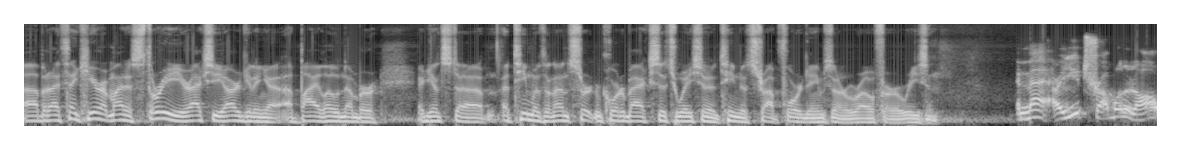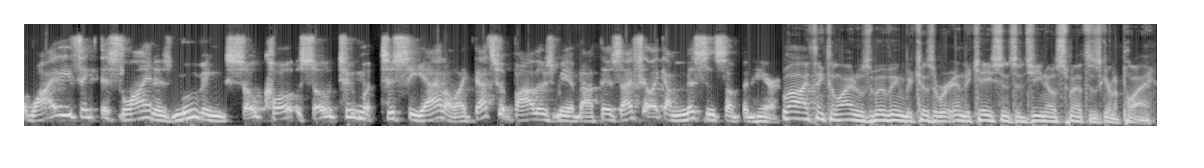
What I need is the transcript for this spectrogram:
Uh, but I think here at minus three, you're actually are getting a, a buy low number against a, a team with an uncertain quarterback situation, a team that's dropped four games in a row for a reason. And Matt, are you troubled at all? Why do you think this line is moving so close, so to to Seattle? Like that's what bothers me about this. I feel like I'm missing something here. Well, I think the line was moving because there were indications that Geno Smith is going to play,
